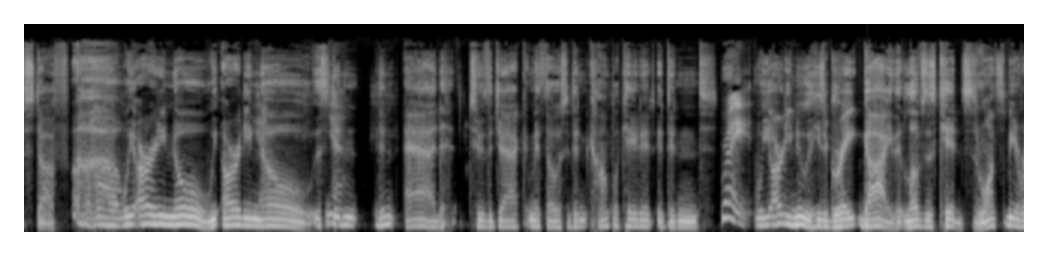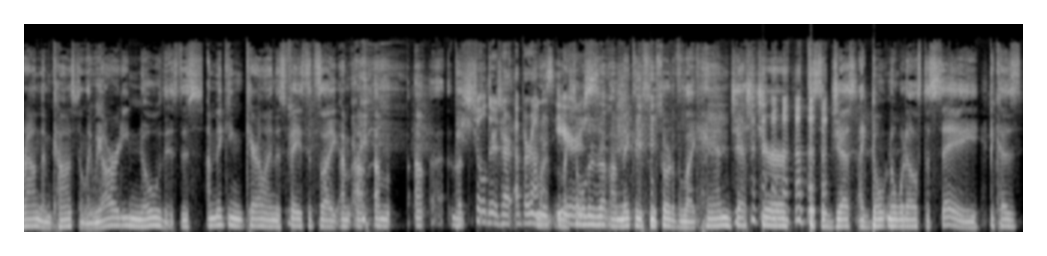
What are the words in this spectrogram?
stuff. Uh, we already know. We already know. This Yeah. didn't it didn't add to the Jack mythos. It didn't complicate it. It didn't right. we already knew he's a great guy that loves his kids and wants to be around them constantly. We already know this. This I'm making Caroline this face. It's like I'm I'm, I'm, uh, the, His shoulders are up around my, his my shoulders up. I'm making some sort of like hand gesture to suggest I don't know what else to say because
